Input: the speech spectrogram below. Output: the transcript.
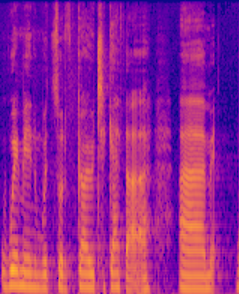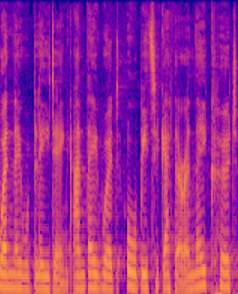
women would sort of go together um, when they were bleeding and they would all be together and they could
